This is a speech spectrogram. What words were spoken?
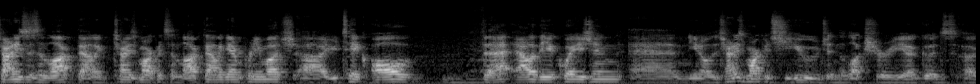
Chinese is in lockdown. Chinese market's in lockdown again, pretty much. Uh, you take all that out of the equation, and you know the Chinese market's huge in the luxury uh, goods uh,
